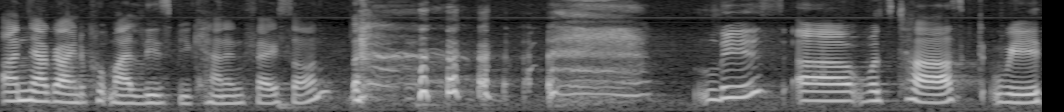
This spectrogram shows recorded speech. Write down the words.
I'm now going to put my Liz Buchanan face on. Liz uh, was tasked with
